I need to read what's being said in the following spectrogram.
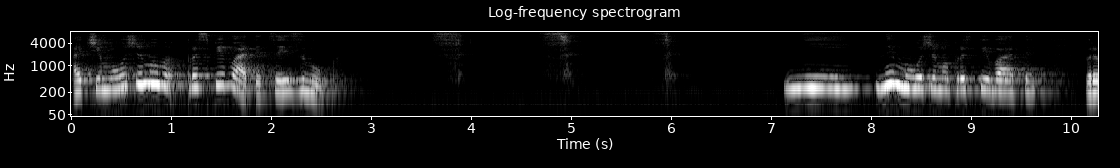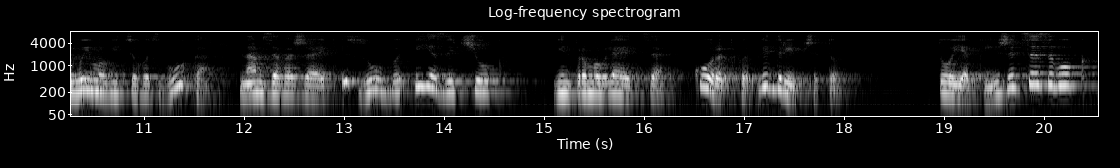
а чи можемо проспівати цей звук? С. С. С. Ні, не можемо проспівати. При вимові цього звука нам заважають і зуби, і язичок. Він промовляється коротко, відривчато. То який же це звук?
